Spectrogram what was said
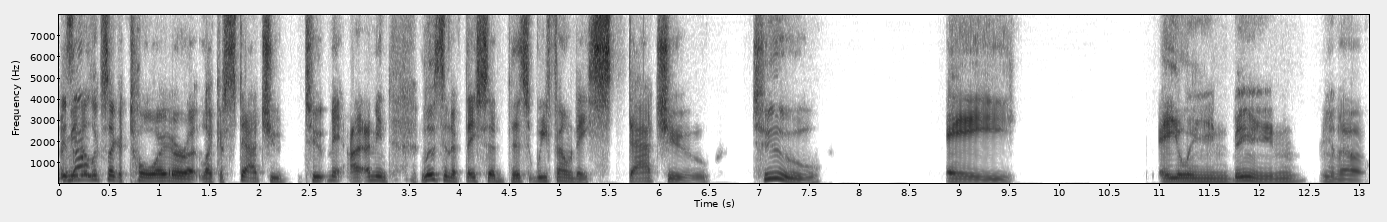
mean, that- it looks like a toy or a, like a statue too. Ma- I, I mean, listen, if they said this, we found a statue to a alien being, you know.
